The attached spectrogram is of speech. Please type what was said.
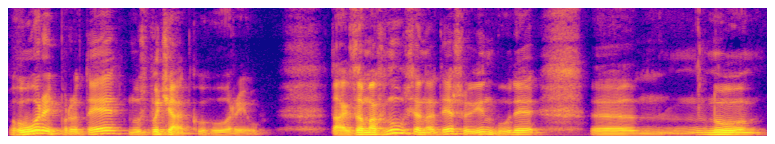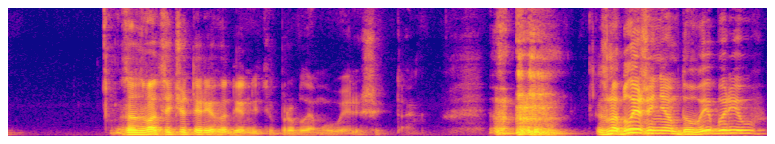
говорить про те, ну, спочатку говорив. Так, замахнувся на те, що він буде е, ну, за 24 години цю проблему вирішить. Так. З наближенням до виборів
